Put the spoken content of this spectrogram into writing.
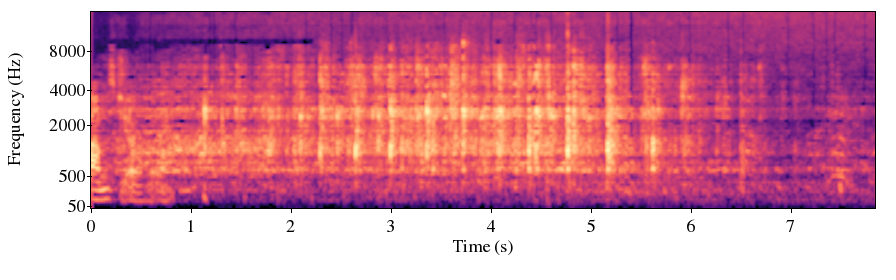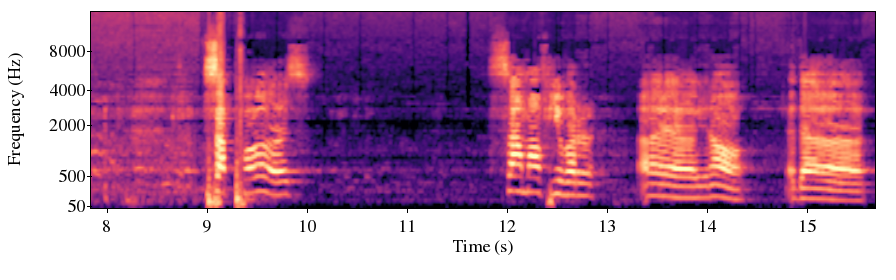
comes to your Suppose some of your, uh, you know, the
